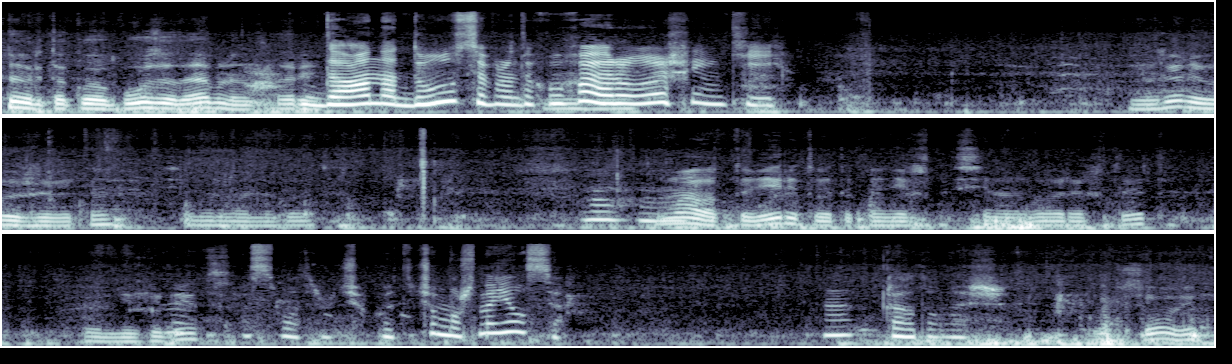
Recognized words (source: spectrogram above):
Смотри, такое пузо, да, блин? Смотри. Да, надулся, прям такой Мгм. хорошенький. Неужели выживет, а? Все нормально будет. Ага. Мало кто верит в это, конечно. Нам говорят, что это. Он не жалеется. Посмотрим, что будет. Что, может, наелся? М, Как думаешь? Ну все, видишь,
